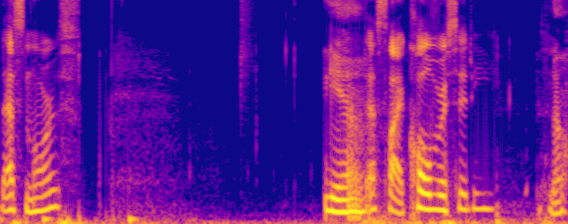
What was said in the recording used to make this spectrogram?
That's north? Yeah. That's like Culver City? No.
